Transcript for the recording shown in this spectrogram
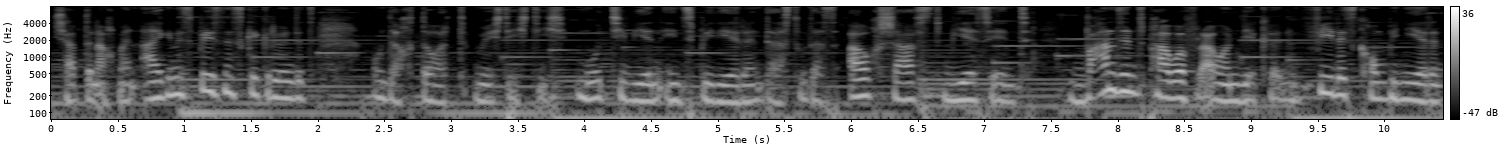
Ich habe dann auch mein eigenes Business gegründet und auch dort möchte ich dich motivieren, inspirieren, dass du das auch schaffst. Wir sind Wahnsinns-Powerfrauen, wir können vieles kombinieren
